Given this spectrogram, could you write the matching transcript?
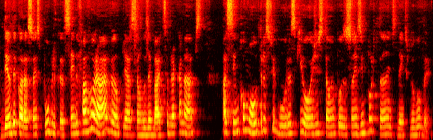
deu declarações públicas sendo favorável à ampliação do debate sobre a cannabis, assim como outras figuras que hoje estão em posições importantes dentro do governo.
